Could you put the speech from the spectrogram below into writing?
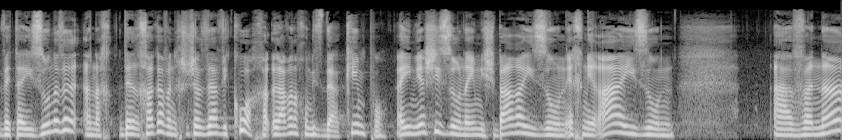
ואת האיזון הזה, דרך אגב, אני חושבת שזה הוויכוח, עליו אנחנו מזדעקים פה. האם יש איזון, האם נשבר האיזון, איך נראה האיזון. ההבנה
